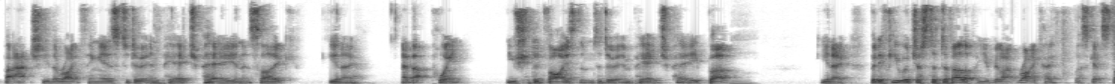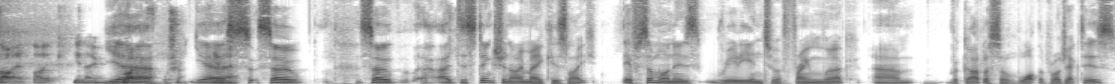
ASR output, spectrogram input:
but actually the right thing is to do it in php and it's like you know at that point you should advise them to do it in php but you know but if you were just a developer you'd be like right okay let's get started. Like you know yeah yeah you know? so so a distinction i make is like if someone is really into a framework um, regardless of what the project is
